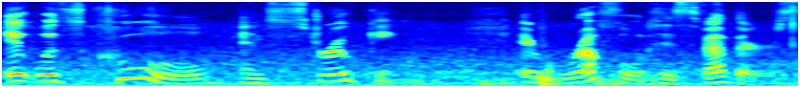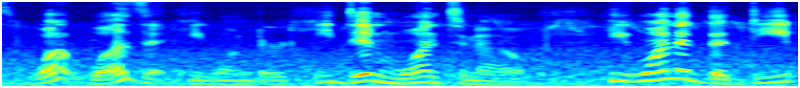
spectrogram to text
It was cool and stroking. It ruffled his feathers. What was it, he wondered. He didn't want to know. He wanted the deep,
